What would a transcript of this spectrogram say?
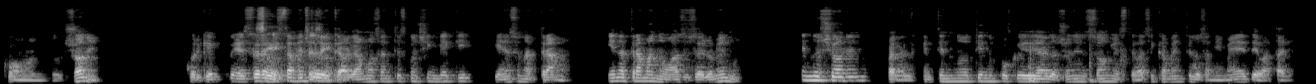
con los shonen. Porque eso era Sí, justamente sí, sí. lo que hablamos antes con Shingeki, tienes una trama. Y en la trama no va a suceder lo mismo. En los shonen, para la gente no tiene un poco de idea, los shonen son este, básicamente los animes de batalla.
